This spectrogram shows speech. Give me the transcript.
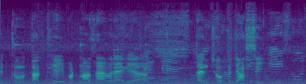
ਇੱਥੋਂ ਤੱਕ ਹੀ ਪਟਨਾ ਸਾਹਿਬ ਰਹਿ ਗਿਆ। 385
